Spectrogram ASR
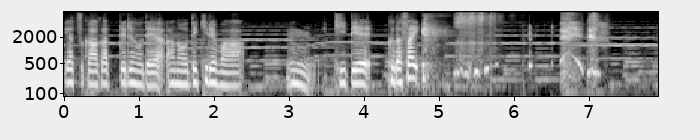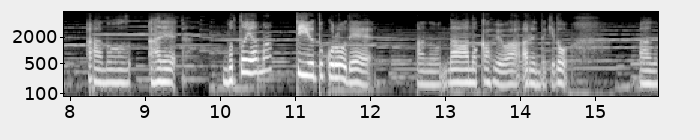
やつが上がってるので、あの、できれば、うん、聞いてください。あの、あれ、元山っていうところで、あの、なーのカフェはあるん。だけど、あの、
